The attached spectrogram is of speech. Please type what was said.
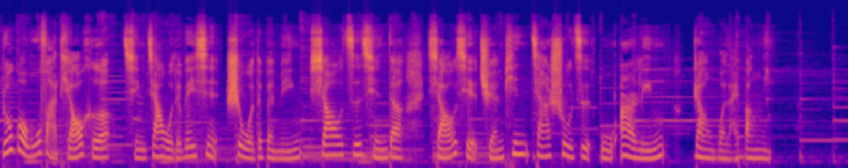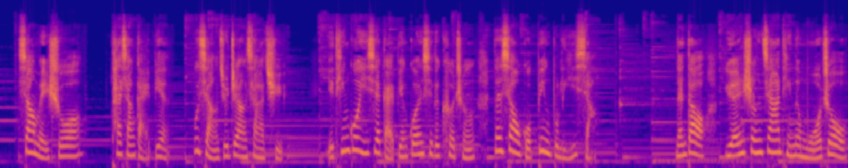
如果无法调和，请加我的微信，是我的本名肖姿琴的小写全拼加数字五二零，让我来帮你。向美说，她想改变，不想就这样下去，也听过一些改变关系的课程，但效果并不理想。难道原生家庭的魔咒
